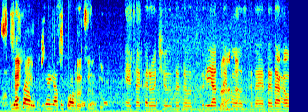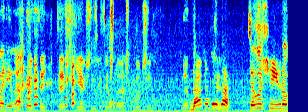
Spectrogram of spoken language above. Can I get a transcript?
Це На сам. Євченко, Я якось сто там. процентів. Это, короче, вот это вот приятный Да. голос, когда я тогда говорила. Це, це ж Євченко, ти знаєш, лучший на Да, да, третьому да, сервері. да. Це лучший ігрок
